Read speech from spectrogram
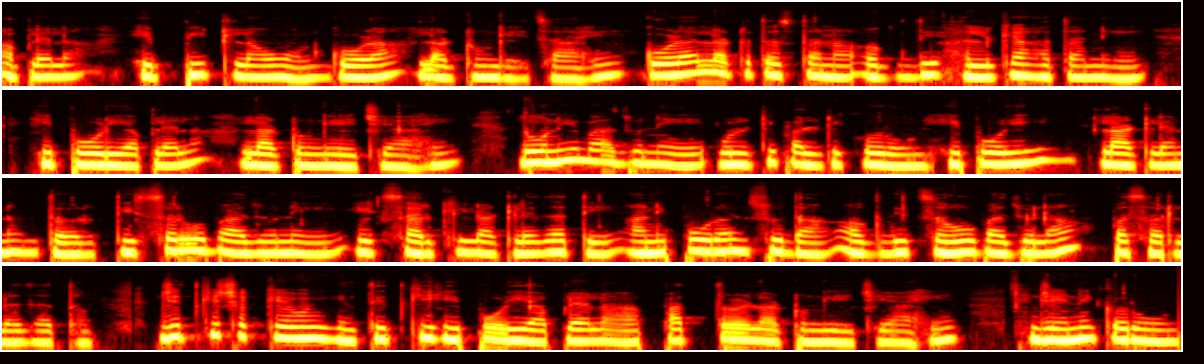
आपल्याला हे पीठ लावून गोळा लाटून घ्यायचा आहे. गोळा लाटत असताना अगदी हलक्या हाताने ही पोळी आपल्याला लाटून घ्यायची आहे. दोन्ही बाजूने उलटी पालटी करून ही पोळी लाटल्यानंतर ती सर्व बाजूने एकसारखी लाटली जाते आणि पुरणसुद्धा अगदी चहू बाजूला पसरलं जातं. जितकी शक्य होईल तितकी ही पोळी आपल्याला पातळ लाटून घ्यायची आहे. जेणेकरून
